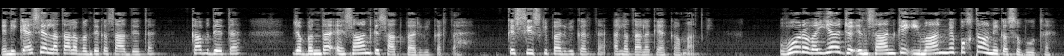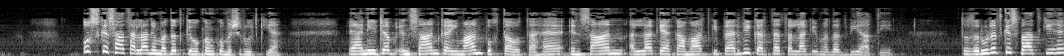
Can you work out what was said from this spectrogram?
یعنی کیسے اللہ تعالیٰ بندے کا ساتھ دیتا ہے، کب دیتا ہے جب بندہ احسان کے ساتھ پیروی کرتا ہے، کس چیز کی پیروی کرتا ہے؟ اللہ تعالیٰ کے احکامات کی۔ وہ رویہ جو انسان کے ایمان میں پختہ ہونے کا ثبوت ہے۔ اس کے ساتھ اللہ نے مدد کے حکم کو مشروط کیا یعنی جب انسان کا ایمان پختہ ہوتا ہے، انسان اللہ کے احکامات کی پیروی کرتا ہے تو اللہ کی مدد بھی آتی ہے۔ تو ضرورت کس بات کی ہے؟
